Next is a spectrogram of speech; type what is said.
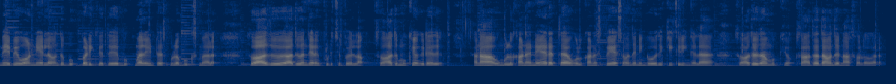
மேபி ஒன் இயரில் வந்து புக் படிக்கிறது புக் மேலே இன்ட்ரெஸ்ட் போல புக்ஸ் மேலே. ஸோ அது அது வந்து எனக்கு பிடிச்சி போயிடலாம். ஸோ அது முக்கியம் கிடையாது. ஆனால் உங்களுக்கான நேரத்தை உங்களுக்கான ஸ்பேஸை வந்து நீங்கள் ஒதுக்கிக்கிறீங்கள ஸோ அதுதான் முக்கியம். ஸோ அதை தான் வந்து நான் சொல்ல வரேன்.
